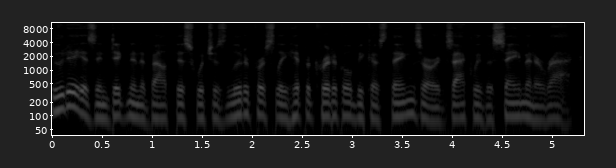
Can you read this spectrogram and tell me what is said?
Uday is indignant about this which is ludicrously hypocritical because things are exactly the same in Iraq.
